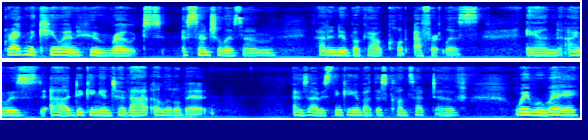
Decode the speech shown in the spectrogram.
Greg McKeown, who wrote Essentialism, had a new book out called Effortless. And I was uh, digging into that a little bit as I was thinking about this concept of Wei Wu Wei.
